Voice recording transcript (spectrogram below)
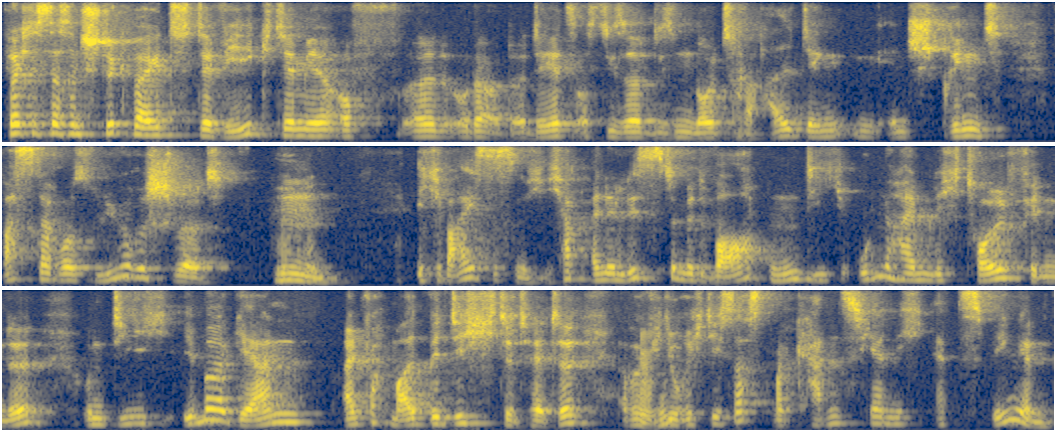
Vielleicht ist das ein Stück weit der Weg, der mir auf äh, oder der jetzt aus dieser, diesem Neutraldenken entspringt. Was daraus lyrisch wird, hm, ich weiß es nicht. Ich habe eine Liste mit Worten, die ich unheimlich toll finde und die ich immer gern einfach mal bedichtet hätte. Aber mhm. wie du richtig sagst, man kann es ja nicht erzwingen.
